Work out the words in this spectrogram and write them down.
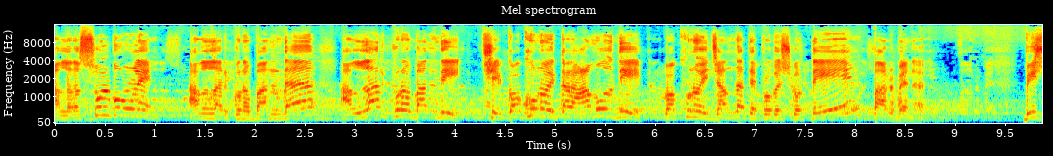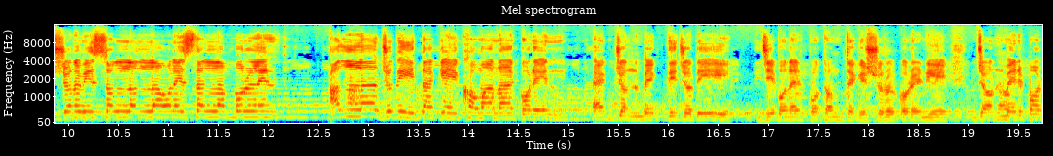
আল্লাহ রাসূল বললেন, আল্লাহর কোন বান্দা, আল্লাহর কোন বান্দি, সে কখনোই তার আমল দিয়ে কখনোই জান্নাতে প্রবেশ করতে পারবে না। বিশ্বনবী সাল্লাল্লাহু আলাইহি সাল্লাম বললেন আল্লাহ যদি তাকে ক্ষমা না করেন একজন ব্যক্তি যদি জীবনের প্রথম থেকে শুরু করে নিয়ে, জন্মের পর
